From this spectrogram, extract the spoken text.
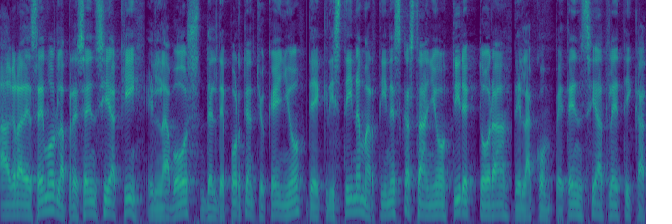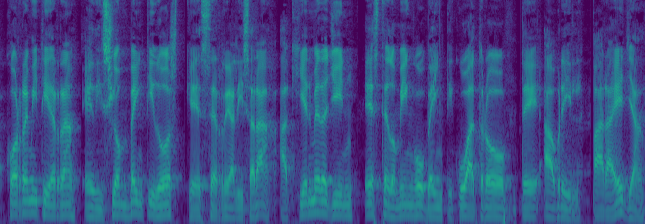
Agradecemos la presencia aquí en la voz del deporte antioqueño de Cristina Martínez Castaño, directora de la competencia atlética Corre mi Tierra edición 22, que se realizará aquí en Medellín este domingo 24 de abril. Para ella,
